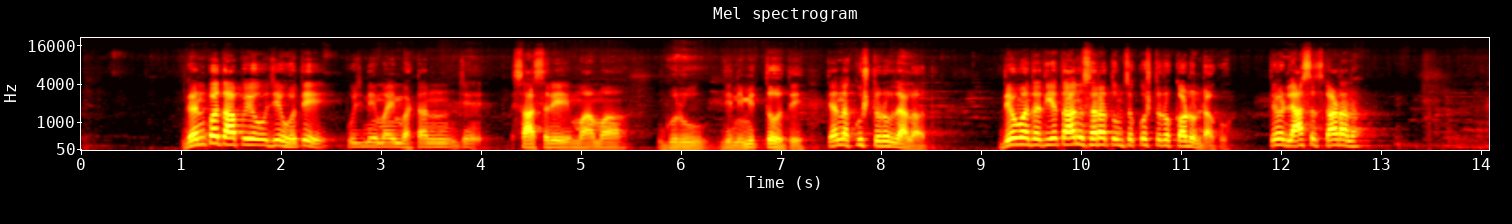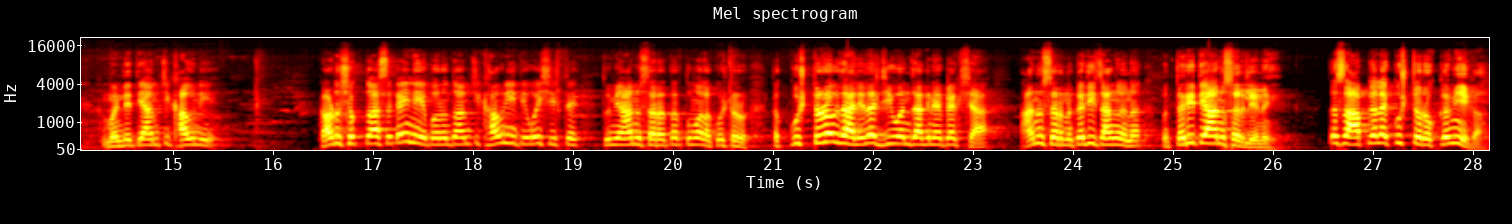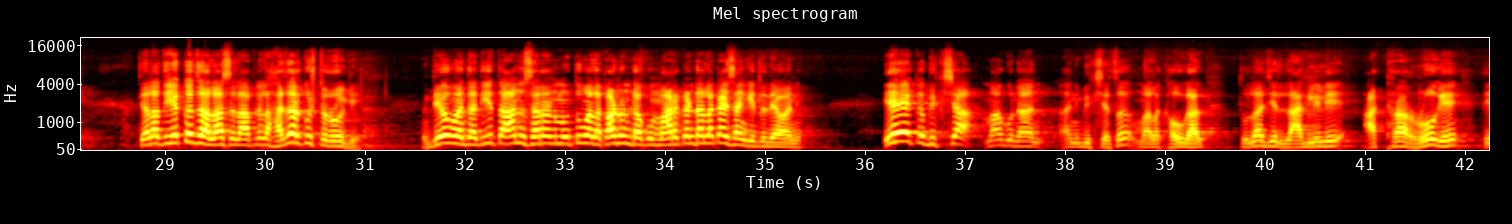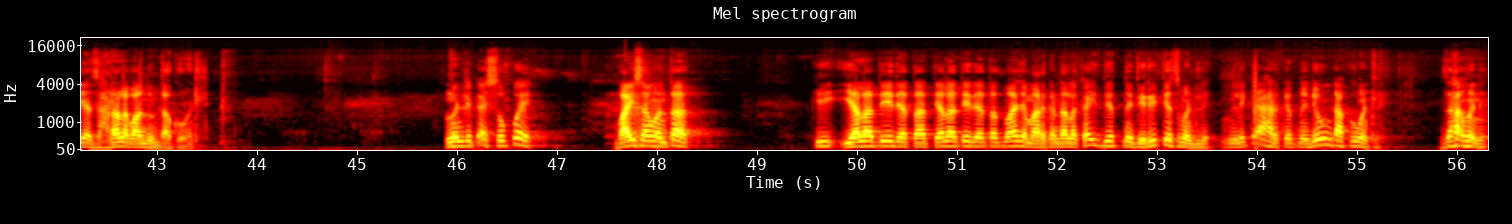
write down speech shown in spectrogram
गणपत आपयो जे होते पूजने माईम भटांचे सासरे मामा गुरु जे निमित्त होते त्यांना कुष्ठरोग झाला होता. देव म्हणतात येतं अनुसारा तुमचं कुष्ठरोग काढून टाकू. ते म्हटले असंच काढा ना. म्हणले ती आमची खावणी आहे. काढू शकतो असं काही नाही परंतु आमची खावणी आहे, ते वैशिष्ट्य आहे. तुम्ही अनुसरा तर तुम्हाला कुष्ठरोग. तर कुष्ठरोग झालेलं जीवन जगण्यापेक्षा अनुसरणं कधी चांगलं ना पण तरी ते अनुसरले नाही. तसं आपल्याला कुष्ठरोग कमी आहे का? त्याला तर एकच झाला असेल आपल्याला हजार कुष्ठरोग आहे. देव म्हणतात इथं अनुसरण मग तुम्हाला काढून टाकू. मार्कंडाला काय सांगितलं देवाने? एक भिक्षा मागून आण आणि भिक्षेचं मला खाऊ घाल तुला जे लागलेले अठरा रोग आहे ते या झाडाला बांधून टाकू म्हटले. म्हटले काय सोपं आहे? बाईसा म्हणतात की याला ते देतात त्याला ते देतात माझ्या मार्कंडाला काहीच देत नाही ते रीतेच म्हटले. म्हणले काय हरकत नाही देऊन टाकू म्हटले. जा म्हणे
